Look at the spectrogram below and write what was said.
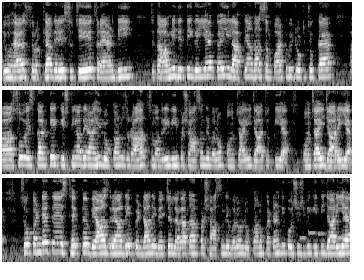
ਜੋ ਹੈ ਸੁਰੱਖਿਆ ਦੇ ਲਈ ਸੁਚੇਤ ਰਹਿਣ ਦੀ ਚੇਤਾਵਨੀ ਦਿੱਤੀ ਗਈ ਹੈ। ਕਈ ਇਲਾਕਿਆਂ ਦਾ ਸੰਪਰਕ ਵੀ ਟੁੱਟ ਚੁੱਕਾ ਹੈ। ਸੋ ਇਸ ਕਰਕੇ ਕਿਸ਼ਤੀਆਂ ਦੇ ਰਾਹੀਂ ਲੋਕਾਂ ਨੂੰ ਰਾਹਤ ਸਮੱਗਰੀ ਵੀ ਪ੍ਰਸ਼ਾਸਨ ਦੇ ਵੱਲੋਂ ਪਹੁੰਚਾਈ ਜਾ ਚੁੱਕੀ ਹੈ, ਪਹੁੰਚਾਈ ਜਾ ਰਹੀ ਹੈ। ਸੋ ਕੰਢੇ ਤੇ ਸਥਿਤ ਬਿਆਸ ਦਰਿਆ ਦੇ ਪਿੰਡਾਂ ਦੇ ਵਿੱਚ ਲਗਾਤਾਰ ਪ੍ਰਸ਼ਾਸਨ ਦੇ ਵੱਲੋਂ ਲੋਕਾਂ ਨੂੰ ਕੱਢਣ ਦੀ ਕੋਸ਼ਿਸ਼ ਵੀ ਕੀਤੀ ਜਾ ਰਹੀ ਹੈ।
